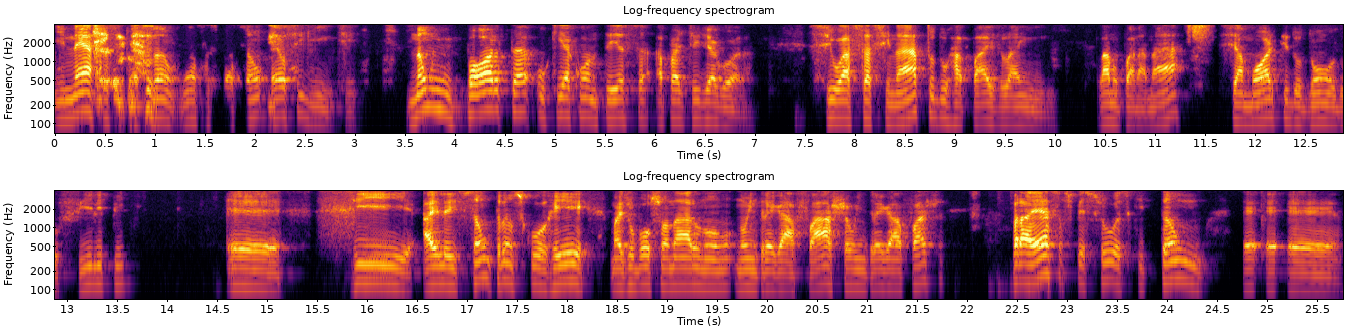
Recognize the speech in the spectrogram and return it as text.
e nessa situação, nessa situação é o seguinte: não importa o que aconteça a partir de agora. Se o assassinato do rapaz lá, em, lá no Paraná, se a morte do Dom ou do Felipe, é, se a eleição transcorrer, mas o Bolsonaro não, não entregar a faixa ou entregar a faixa, para essas pessoas que estão é, é, é,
